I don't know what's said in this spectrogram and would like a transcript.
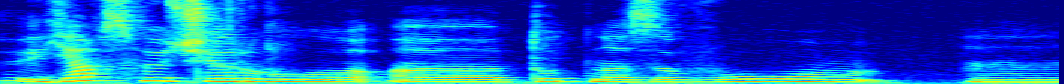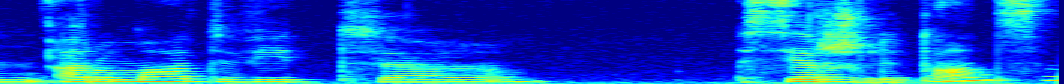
Я, в свою чергу, тут назову м, аромат від Серж Лютанса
